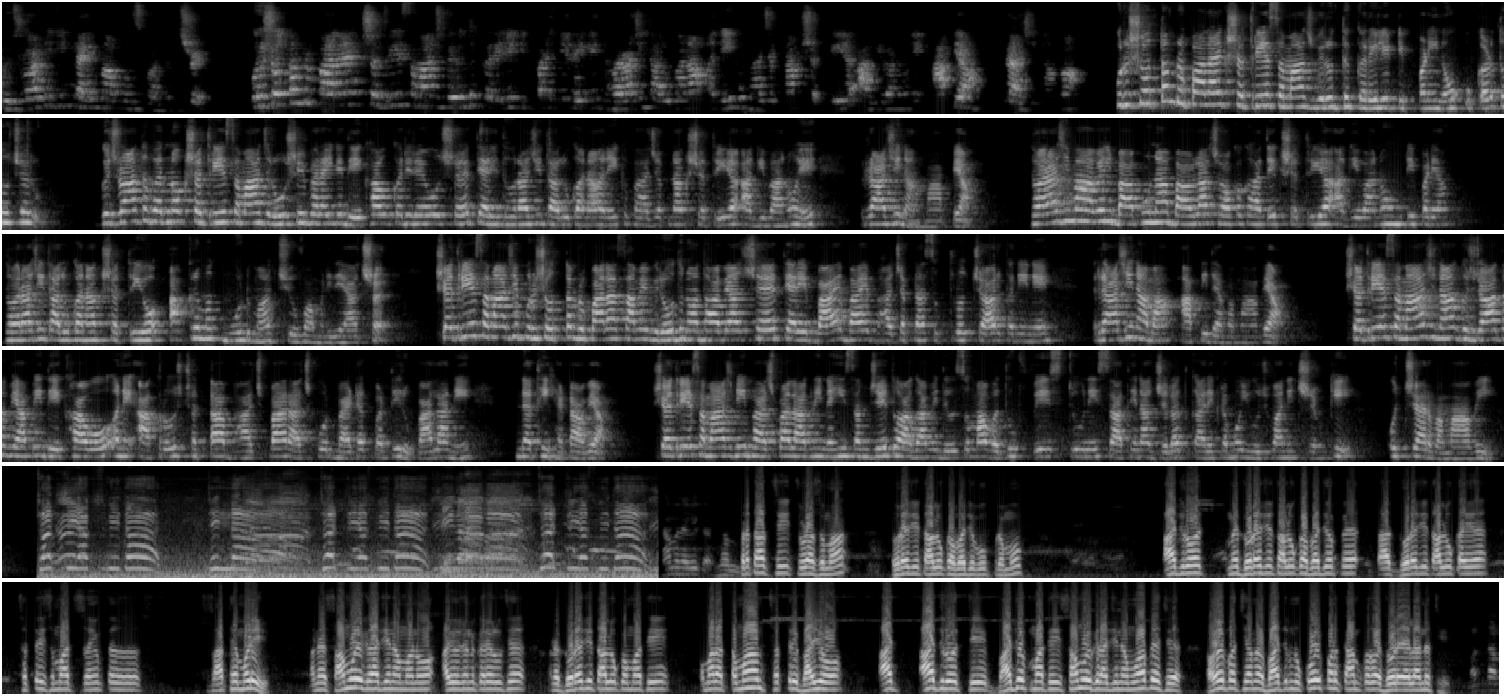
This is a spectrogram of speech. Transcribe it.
Gujarati king લાઈવમાં આપનું સ્વાગત છે. પુરુષોત્તમ રૂપાલાએ ક્ષત્રિય સમાજ વિરુદ્ધ કરેલી ટિપ્પણીને લઈને ધોરાજી તાલુકાના અનેક ભાજપના ક્ષત્રિય આગેવાનોએ આપ્યા રાજીનામા. પુરુષોત્તમ રૂપાલાએ ક્ષત્રિય સમાજ વિરુદ્ધ કરેલી ટિપ્પણીનો ઉકળતો ચરો. ગુજરાતભરનો ક્ષત્રિય સમાજ રોષે ભરાઈને દેખાવ કરી રહ્યો છે, ત્યારે ધોરાજી તાલુકાના અનેક ભાજપના ક્ષત્રિય આગેવાનોએ રાજીનામા આપ્યા. ધોરાજીમાં આવેલ બાપુના બાવલા ચોક ખાતે ક્ષત્રિય આગેવાનો ઉમટી પડ્યા. ધોરાજી તાલુકાના ક્ષત્રિયો આક્રમક મૂડમાં જોવા મળી રહ્યા છે. ક્ષત્રિય સમાજે પુરુષોત્તમ રૂપાલા સામે વિરોધ નોંધાવ્યા છે. ત્યારે બાય બાય ભાજપના સૂત્રોચ્ચાર કરીને રાજીનામા આપી દેવામાં આવ્યા. ક્ષત્રિય સમાજના ગુજરાત વ્યાપી દેખાવો અને આક્રોશ છતાં ભાજપા રાજકોટ બેઠક પરથી રૂપાલાને નથી હટાવ્યા. ક્ષત્રિય સમાજની ભાજપા લાગણી નહીં સમજે તો આગામી દિવસોમાં વધુ ફેઝ ટુ ની સાથેના જલદ કાર્યક્રમો યોજવાની ચીમકી ઉચ્ચારવામાં આવી. ક્ષત્રિય અસ્મિતા જિંદાબાદ. ક્ષત્રિય અસ્મિતા જિંદાબાદ. ક્ષત્રિય અસ્મિતા. પ્રતાપસિંહ ચુડાસમા ધોરાજી તાલુકા ભાજપ ઉપપ્રમુખ. આજ રોજ મેં ધોરાજી તાલુકા ભાજપ ધોરાજી તાલુકાએ છત્રી સમાજ સંયુક્ત સાથે મળી અને સામૂહિક રાજીનામાનું આયોજન કરેલું છે. અને ધોરાજી તાલુકામાંથી અમારા તમામ છત્રી ભાઈઓ આજ આજ રોજથી ભાજપમાંથી સામૂહિક રાજીનામું આપે છે. હવે પછી અમે ભાજપનું કોઈ પણ કામ કરવા જોડાયેલા નથી.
